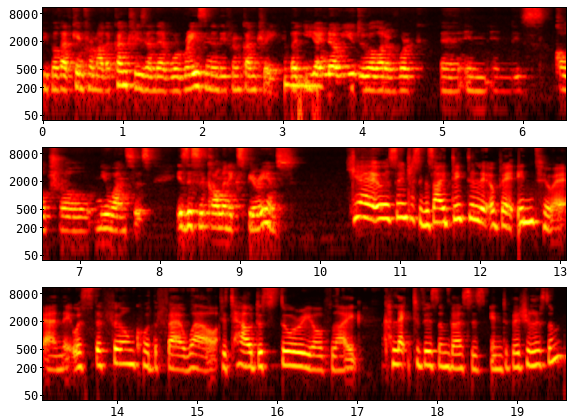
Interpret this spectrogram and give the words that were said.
people that came from other countries and that were raised in a different country. But i know you do a lot of work uh, in in these cultural nuances. Is this a common experience? Yeah, it was interesting because I digged a little bit into it, and it was the film called The Farewell to tell the story of like collectivism versus individualism.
